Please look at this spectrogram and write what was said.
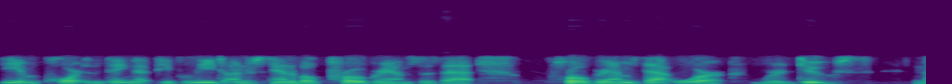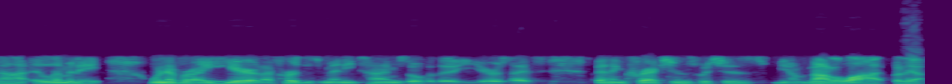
the important thing that people need to understand about programs is that programs that work reduce, not eliminate. Whenever I hear, and I've heard this many times over the years I've been in corrections, which is, you know, not a lot, but, Yeah.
